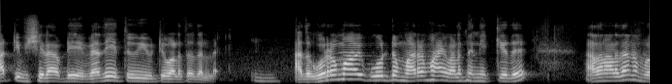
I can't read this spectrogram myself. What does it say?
ஆர்டிஃபிஷியலாக அப்படியே விதையை தூவி விட்டு வளர்த்ததில்ல. அது உரமாய் போட்டு மரமாய் வளர்ந்து நிற்குது அதனால தான் நம்ம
